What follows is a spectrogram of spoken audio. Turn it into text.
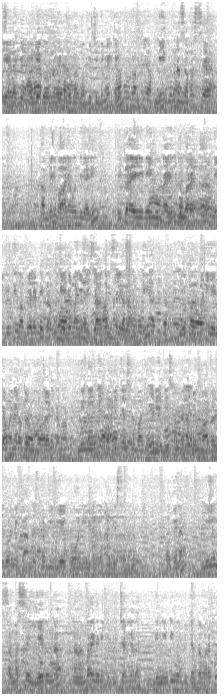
చేయాలని చెప్పి ఇండియా గవర్నమెంట్ మాకు పంపించింది నీకున్న సమస్య కంపెనీ బాగానే ఉంది కానీ ఇక్కడ నీకున్న హెల్త్ పరంగా నీకు ఇంటికి పంపించాలంటే కంపెనీ యజమాన్యం నీకు సహకరిస్తలేదు కాబట్టి ఈ కంపెనీ యజమాన్యంతో మాట్లాడి నేను ఇంటికి పంపించాల్సిన బాధ్యత నేను తీసుకుంటాను? మేము పేరు కూడా నేను కాంగ్రెస్ పార్టీ ఏ కోఆర్డినేటర్గా పనిచేస్తున్నాను. ఓకేనా? నీ సమస్య ఏదున్నా నా నంబర్ అయితే నీకు ఇప్పుడు ఇచ్చాను కదా. నేను ఇంటికి పంపించేంత వరకు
